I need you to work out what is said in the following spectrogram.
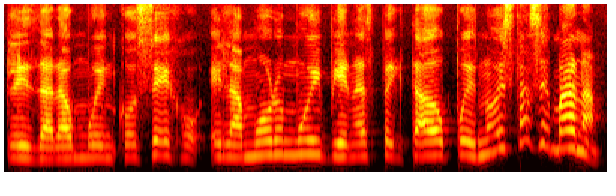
les dará un buen consejo. El amor muy bien aspectado, pues no esta semana,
